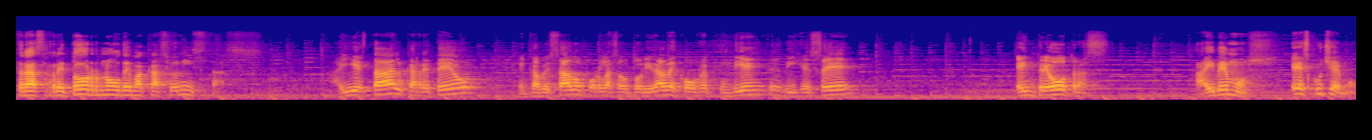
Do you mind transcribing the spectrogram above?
tras retorno de vacacionistas. Ahí está el carreteo encabezado por las autoridades correspondientes, DGC, entre otras. Ahí vemos, escuchemos.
